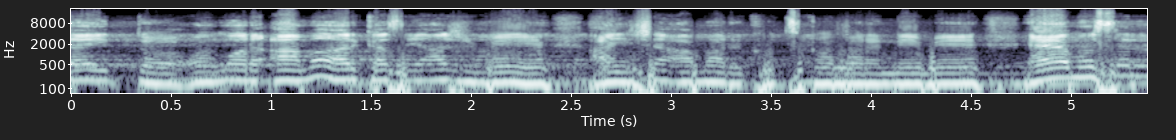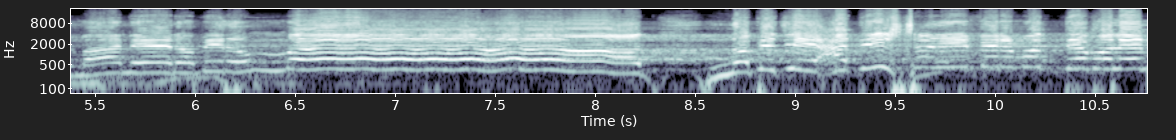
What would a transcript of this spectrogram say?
দায়িত্ব অমর আমার কাছে আসবে আইসা আমার খোঁজ খবর নেবে। হ্যাঁ মুসলমানের নবীর নবীজি হাদিস শরীফের মধ্যে বলেন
